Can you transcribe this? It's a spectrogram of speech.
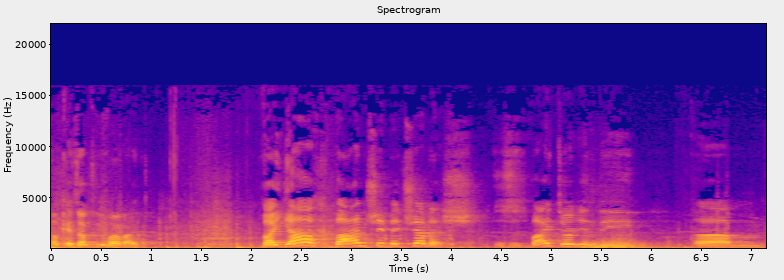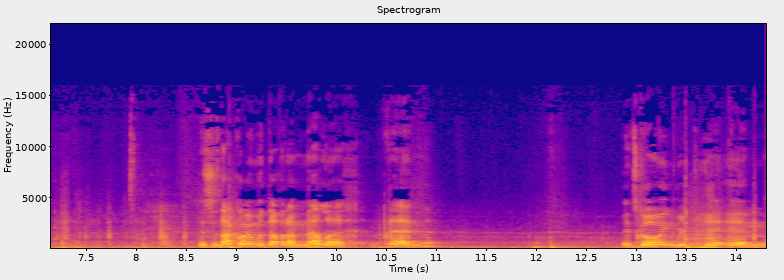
Okay, so to Gemara weiter. Vayach ba'anshe bet shemesh. This is weiter in the. Um, this is not going with David HaMelech. Then it's going. Um,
